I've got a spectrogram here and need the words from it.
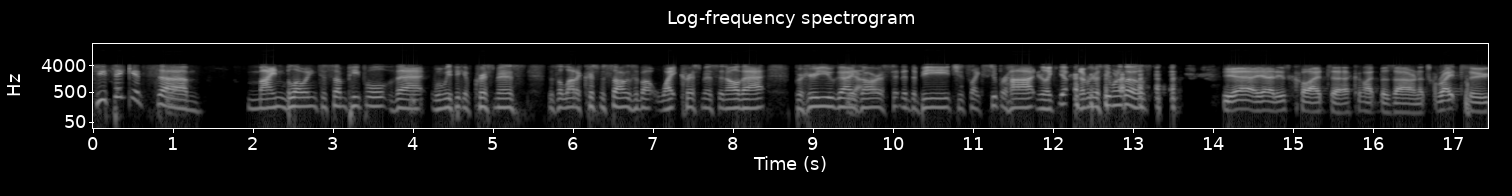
Do you think it's um, mind blowing to some people that when we think of Christmas, there's a lot of Christmas songs about white Christmas and all that, but here you guys Yeah. are sitting at the beach. It's like super hot, and you're like, "Yep, never gonna see one of those." yeah, yeah, it is quite uh, quite bizarre, and it's great to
